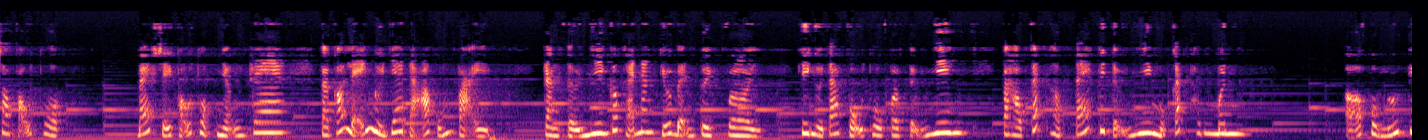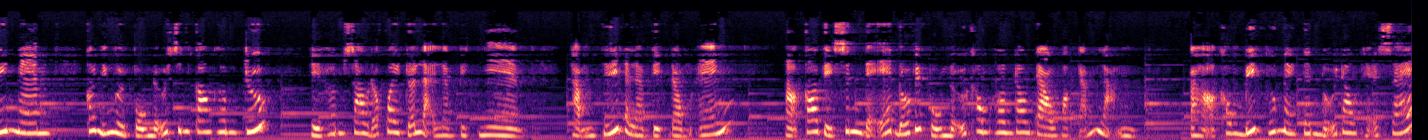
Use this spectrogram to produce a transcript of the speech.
sau phẫu thuật. Bác sĩ phẫu thuật nhận ra, và có lẽ người da đỏ cũng vậy, rằng tự nhiên có khả năng chữa bệnh tuyệt vời khi người ta phụ thuộc vào tự nhiên và học cách hợp tác với tự nhiên một cách thông minh. Ở vùng núi phía Nam, có những người phụ nữ sinh con hôm trước thì hôm sau đã quay trở lại làm việc nhà, thậm chí là làm việc đồng án. Họ coi việc sinh đẻ đối với phụ nữ không hơn đau đầu hoặc cảm lạnh, và họ không biết thứ mang tên nỗi đau thể xác.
